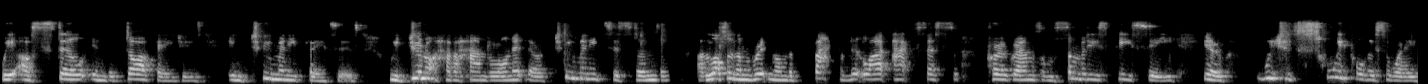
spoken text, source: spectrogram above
we are still in the dark ages in too many places. We do not have a handle on it. There are too many systems, a lot of them written on the back of little access programs on somebody's PC. You know, we should sweep all this away.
